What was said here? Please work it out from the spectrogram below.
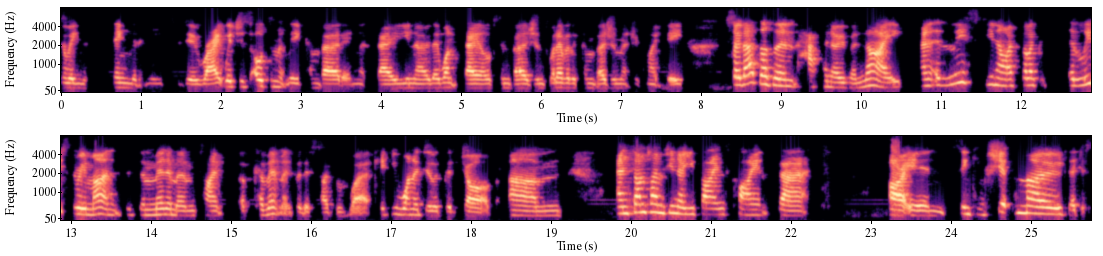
doing the thing that it needs to do, right? Which is ultimately converting, let's say, you know, they want sales, conversions, whatever the conversion metric might be. So that doesn't happen overnight. And at least, you know, I feel like at least three months is the minimum time of commitment for this type of work if you want to do a good job. Um, and sometimes, you know, you find clients that are in sinking ship mode. They're just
